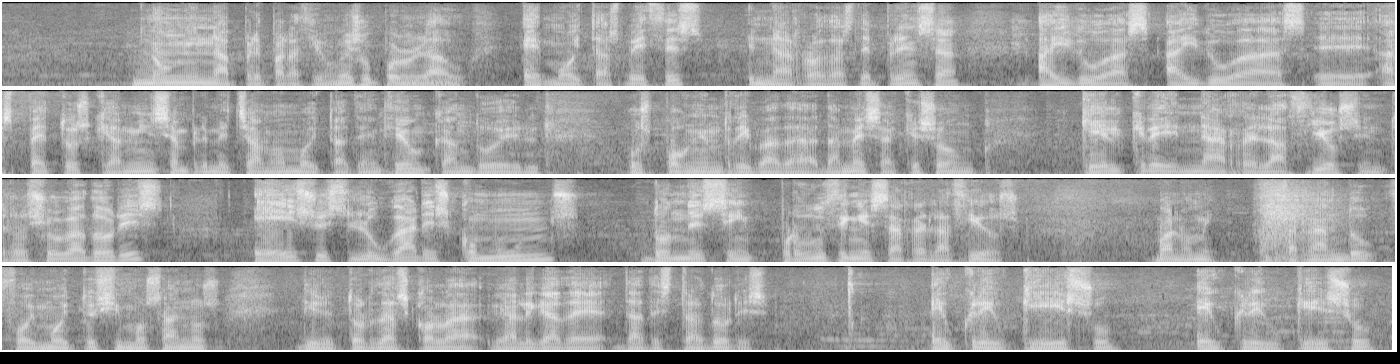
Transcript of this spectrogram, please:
non na preparación, eso por un lado. E moitas veces nas rodas de prensa hai dúas hai dúas eh, aspectos que a min sempre me chaman moita atención cando el os pon en riba da, da mesa que son que el cree nas relacións entre os xogadores e esos lugares comuns donde se producen esas relacións. Bueno, mi, Fernando foi moitísimos anos director da Escola Galega de, de Adestradores. Eu creo que eso eu creo que eso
